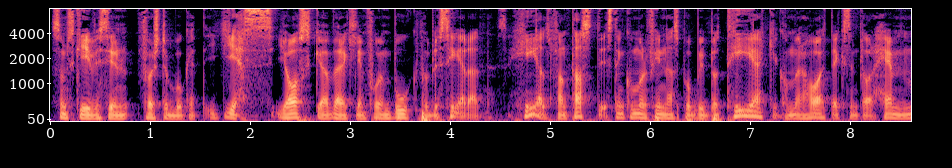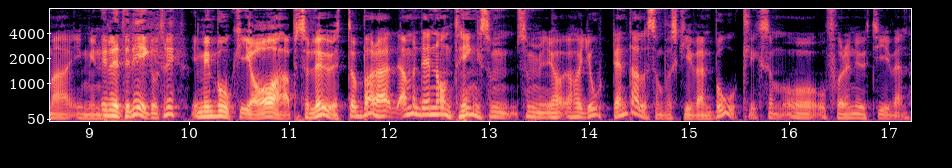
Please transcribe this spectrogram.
som skriver sin första bok att yes, jag ska verkligen få en bok publicerad. Helt fantastiskt. Den kommer att finnas på bibliotek, jag kommer att ha ett exemplar hemma i min... Är det en egotripp? I min bok, ja absolut. Och bara, ja men det är någonting som, som jag har gjort. Det är inte alla som får skriva en bok liksom och, och få den utgiven.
